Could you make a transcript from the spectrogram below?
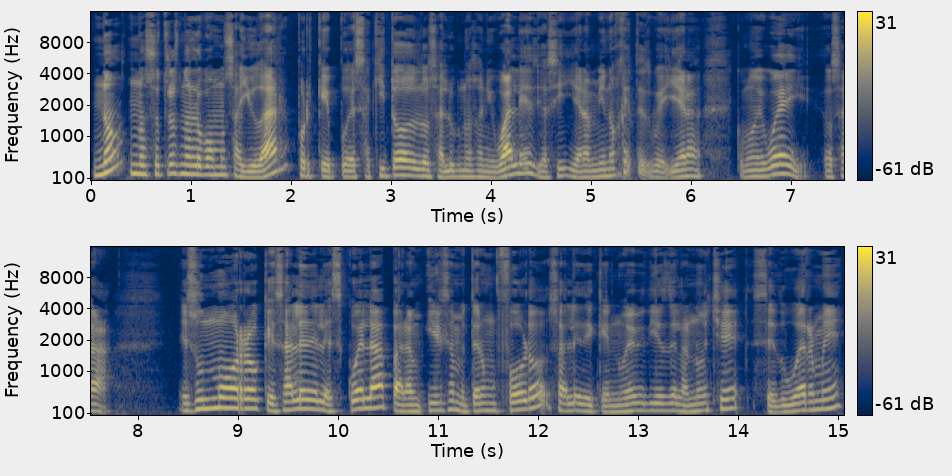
no, nosotros no lo vamos a ayudar porque pues aquí todos los alumnos son iguales y así, y eran bien ojetes, güey. Y era como de, güey, o sea, es un morro que sale de la escuela para irse a meter a un foro, sale de que 9, 10 de la noche, se duerme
